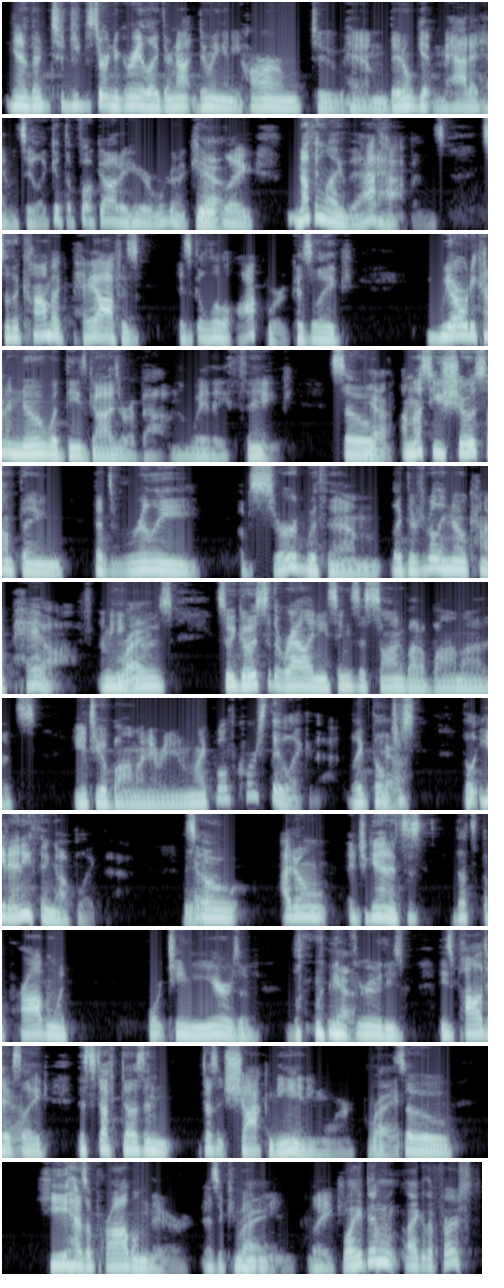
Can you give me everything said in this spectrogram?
you know, to a certain degree, like they're not doing any harm to him. They don't get mad at him and say like, "Get the fuck out of here! We're gonna kill." Yeah. Like nothing like that happens. So the comic payoff is is a little awkward because like we already kind of know what these guys are about and the way they think. So Yeah. unless you show something that's really absurd with them, like there's really no kind of payoff. I mean, he Right. goes, so he goes to the rally and he sings this song about Obama that's anti-Obama and everything. I'm like, well, of course they like that. Like they'll Yeah. just they'll eat anything up like that. Yeah. So I don't. It's, again, it's just that's the problem with 14 years of living Yeah. through these these politics. Yeah. Like this stuff doesn't doesn't shock me anymore. right. So he has a problem there as a comedian. Like, Well, he didn't like the first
